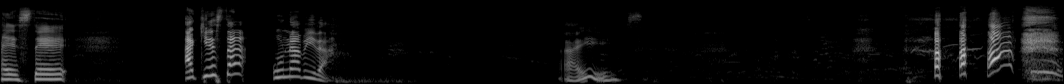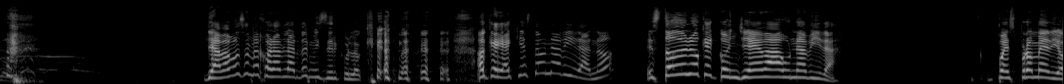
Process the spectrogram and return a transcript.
este, aquí está una vida. Ahí. ya vamos a mejor hablar de mi círculo. ok, aquí está una vida, ¿no? Es todo lo que conlleva una vida. Pues promedio,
